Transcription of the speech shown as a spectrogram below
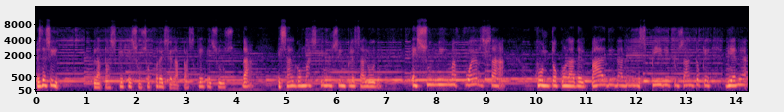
Es decir, la paz que Jesús ofrece, la paz que Jesús da, es algo más que un simple saludo. Es su misma fuerza junto con la del Padre y la del Espíritu Santo que viene a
